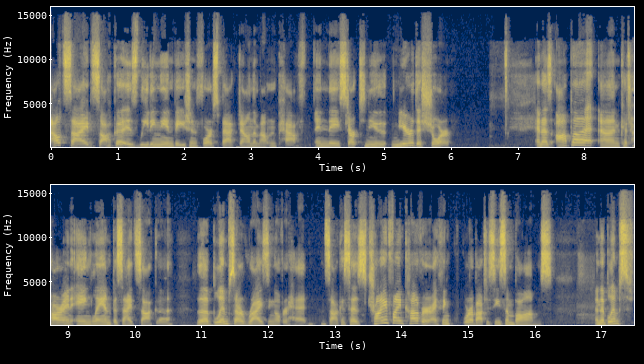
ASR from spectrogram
outside, Sokka is leading the invasion force back down the mountain path, and they start to near, near the shore. And as Appa and Katara and Aang land beside Sokka, the blimps are rising overhead. And Sokka says, Try and find cover. I think we're about to see some bombs. And the blimps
